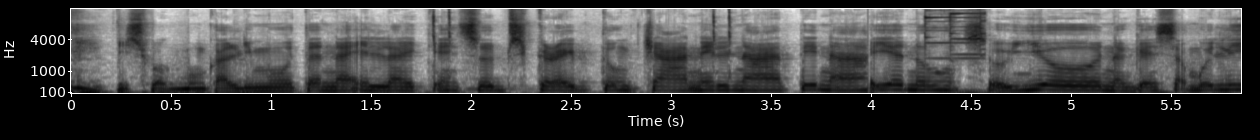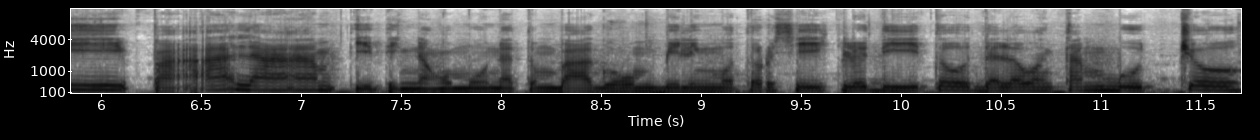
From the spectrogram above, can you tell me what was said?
is wag mong kalimutan na i-like and subscribe tong channel natin ha. Ayan o. So yun, hanggang sa muli. Paalam. Titingnan ko muna tong bago kong biling motorsiklo dito. Dalawang tambucho.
